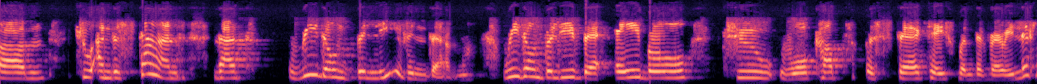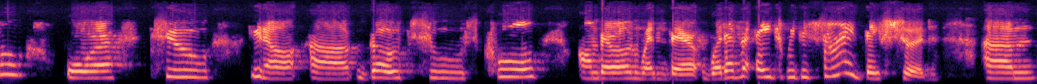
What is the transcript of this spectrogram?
um, to understand that we don't believe in them. We don't believe they're able to walk up a staircase when they're very little or to, you know, uh, go to school on their own when they're whatever age we decide they should. Um,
